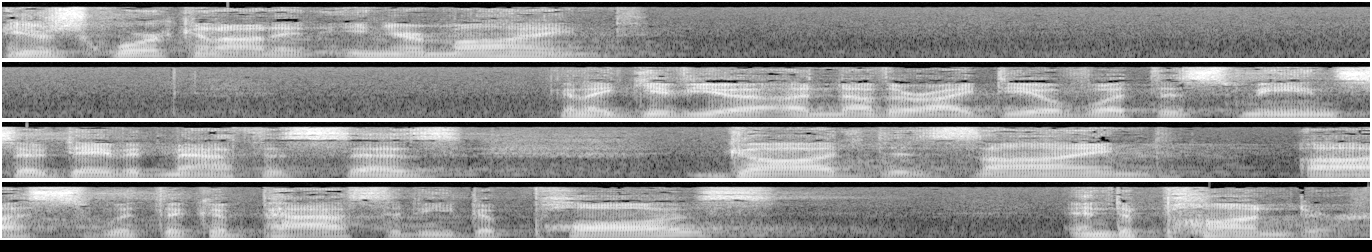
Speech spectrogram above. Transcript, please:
You're just working on it in your mind. Can I give you another idea of what this means? So, David Mathis says God designed us with the capacity to pause and to ponder.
